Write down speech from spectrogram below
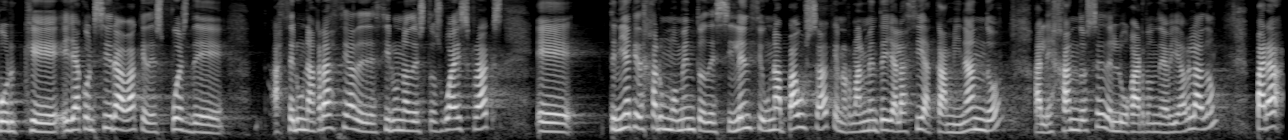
porque ella consideraba que después de hacer una gracia, de decir uno de estos wisecracks, eh, tenía que dejar un momento de silencio, una pausa, que normalmente ella la hacía caminando, alejándose del lugar donde había hablado, para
